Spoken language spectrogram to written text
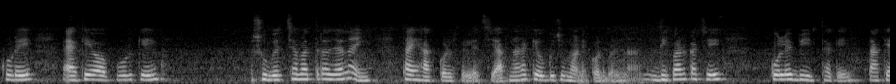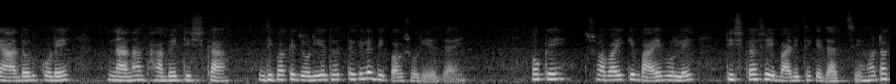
করে একে অপরকে শুভেচ্ছা বার্তা জানাই, তাই হাক করে ফেলেছি। আপনারা কেউ কিছু মনে করবেন না। দীপার কাছে কোলে বীর থাকে, তাকে আদর করে নানাভাবে টিস্কা। দীপাকে জড়িয়ে ধরতে গেলে দীপাও সরিয়ে যায়। ওকে সবাইকে বাই বলে টিস্কা সেই বাড়ি থেকে যাচ্ছে। হঠাৎ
